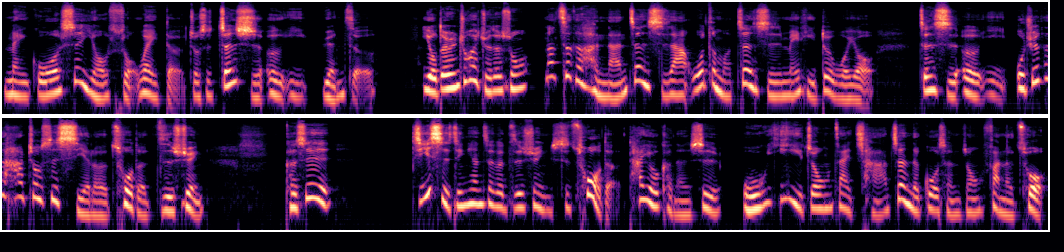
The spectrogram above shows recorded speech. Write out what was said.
美国是有所谓的就是真实恶意原则。有的人就会觉得说，那这个很难证实啊，我怎么证实媒体对我有真实恶意？我觉得他就是写了错的资讯。可是即使今天这个资讯是错的，他有可能是无意中在查证的过程中犯了错，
